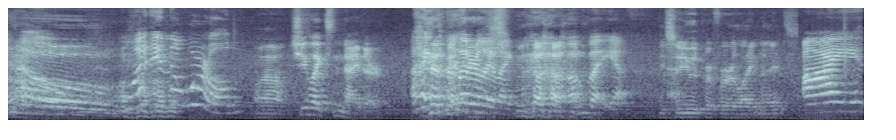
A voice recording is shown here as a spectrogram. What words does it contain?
No. What in the world? Wow. She likes neither. I literally like um, but yeah. So you would prefer light nights? I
